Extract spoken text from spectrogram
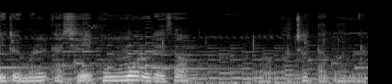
이름을 다시 공모를 해서 어, 붙였다고 합니다.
